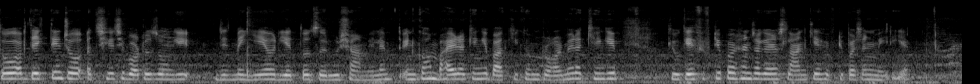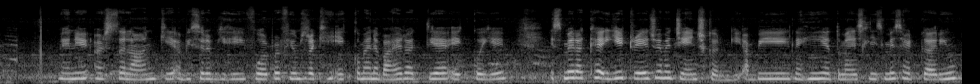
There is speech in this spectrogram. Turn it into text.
तो अब देखते हैं जो अच्छी अच्छी बॉटल्स होंगी जिसमें ये और ये तो ज़रूर शामिल है। तो इनको हम बाहर रखेंगे, बाकी को हम ड्रॉर में रखेंगे। क्योंकि फ़िफ्टी परसेंट जगह असलान की है फिफ्टी परसेंट मेरी है। मैंने अरसलान के, अभी सिर्फ़ यही फ़ोर परफ्यूम्स रखे हैं। एक को मैंने बाहर रख दिया है, एक को ये। इसमें रखा है, ये ट्रे जो है, मैं चेंज करूँगी। अभी नहीं है तो मैं इसलिए इसमें सेट कर रही हूँ।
